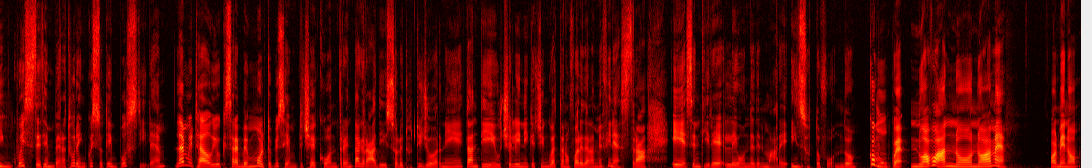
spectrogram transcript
in queste temperature, in questo tempo ostile, let me tell you che sarebbe molto più semplice con 30 gradi, sole tutti i giorni, tanti uccellini che cinguettano fuori dalla mia finestra e sentire le onde del mare in sottofondo. Comunque, nuovo anno, nuova me. O almeno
